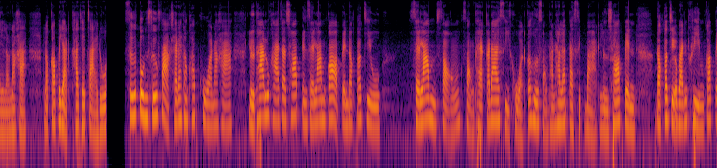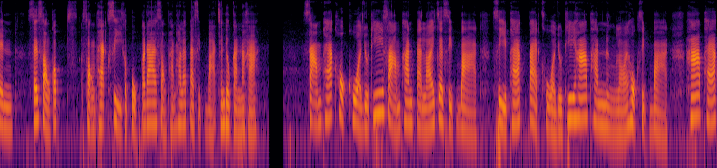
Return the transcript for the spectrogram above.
อยู่แล้วนะคะ แล้วก็ประหยัดค่าใช้จ่ายด้วย ซื้อตุนซื้อฝากใช้ได้ทั้งครอบครัวนะคะ หรือถ้าลูกค้าจะชอบเป็นเซรั่มก็เป็นดรจิวเซรั่ม2 2 แพ็คก็ได้ 4 ขวดก็คือ 2,580 บาท หรือชอบเป็นดรจิวแวนครีมก็เป็นเซต2ก็2แพ็ค4 กระปุกก็ได้ 2,580 บาท เช่นเดียวกันนะคะ3แพ็ค6ขวดอยู่ที่ 3,870 บาท 4 แพ็ค8ขวดอยู่ที่ 5,160 บาท 5 แพ็ค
